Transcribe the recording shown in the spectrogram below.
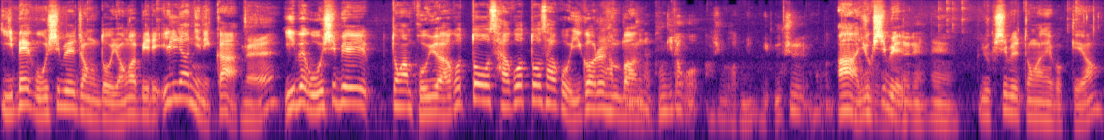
250일 정도 영업일이 1년이니까, 네. 250일 동안 보유하고 또 사고 또 사고 이거를 한번 분기라고 하신 거거든요. 60일 한번. 아, 60일. 네네. 네. 60일 동안 해 볼게요.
